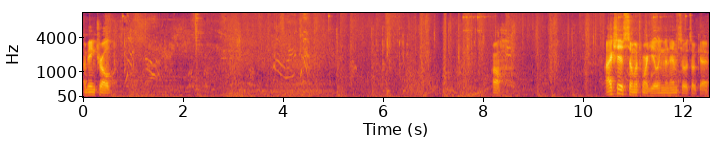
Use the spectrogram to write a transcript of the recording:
I'm being trolled. Oh. I actually have so much more healing than him, so it's okay.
